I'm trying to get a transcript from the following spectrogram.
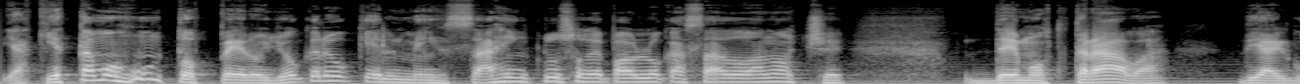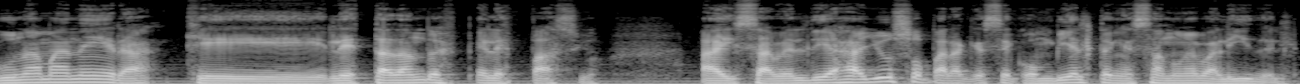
Y aquí estamos juntos, pero yo creo que el mensaje incluso de Pablo Casado anoche demostraba de alguna manera que le está dando el espacio a Isabel Díaz Ayuso para que se convierta en esa nueva líder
